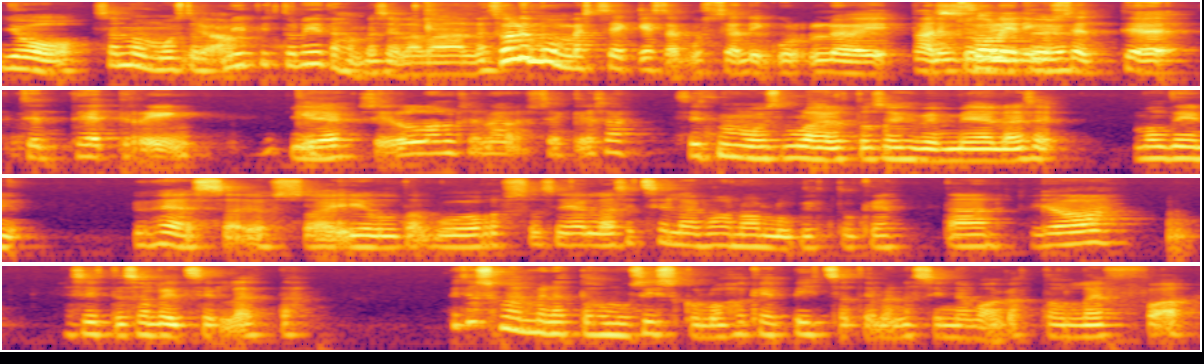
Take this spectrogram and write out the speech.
Joo, sen mä muistan. Joo. Niin vittu, niitähän me siellä väännettiin. Se oli mun mielestä se kesä, kun se niinku löi, tai niinku Se se, oli niinku te- se, te, se tetrinkki Jep. silloin se, se kesä. Sitten mä muistan, mulla ei ole tosi hyvin mieleen se, me oltiin yhdessä jossain iltavuorossa siellä ja sitten siellä ei vaan ollut vittu ketään. Joo. Ja sitten sä olit silleen, että pitäisikö mä mennä tuohon mun siskon luo hakea pizzat ja mennä sinne vaan katsoa leffaa.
